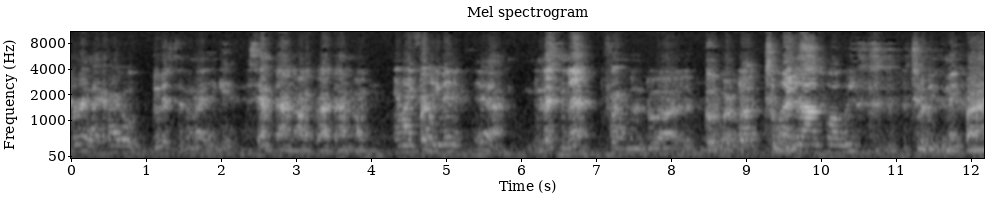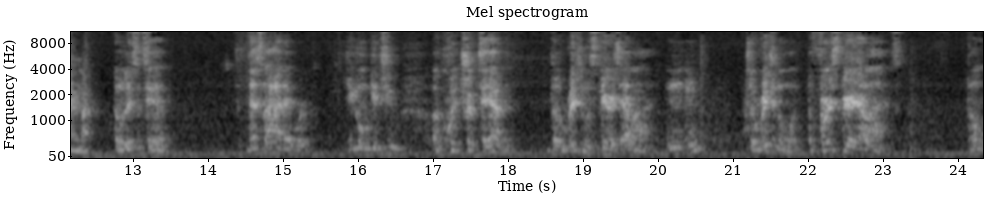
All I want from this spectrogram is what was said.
for real, like if I go do this to somebody and get seven thousand dollars, five thousand dollars, In like 20 minutes. yeah, less than that. For I'm gonna do all go to work Well, for two $200 weeks. for a week. Two weeks to make five hundred dollars. Don't listen to him. That's not how that works. You're gonna get you a quick trip to heaven. The original Spirit's airline. Mm-hmm. The original one. The first Spirit Airlines. Don't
